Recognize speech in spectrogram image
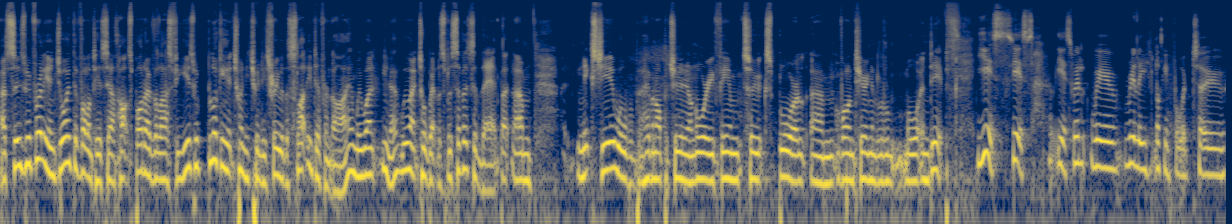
Uh, Suze, we've really enjoyed the Volunteer South hotspot over the last few years. We're looking at 2023 with a slightly different eye, and we won't, you know, we won't talk about the specifics of that. But um, next year we'll have an opportunity on OAR FM to explore um, volunteering in a little more in depth. Yes, yes, yes. We're we're really looking forward to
